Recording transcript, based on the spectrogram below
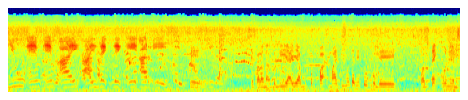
U-M-M-I-I-Z-Z-A-R-A. Okey. Umi Izara. So kalau nak beli ayam kepak madu tadi tu boleh contact owner ni.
